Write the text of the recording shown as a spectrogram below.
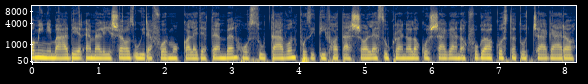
A minimálbér emelése az új reformokkal egyetemben hosszú távon pozitív hatással lesz Ukrajna lakosságának foglalkoztatottságára,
